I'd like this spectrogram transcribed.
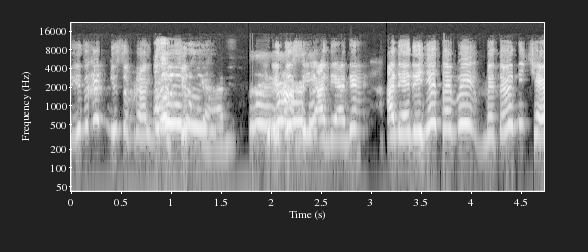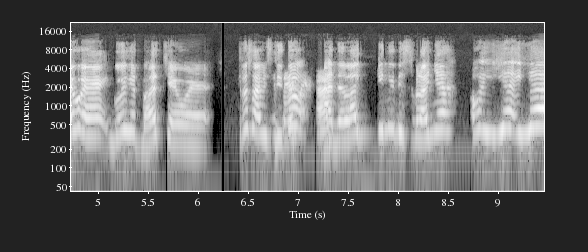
itu kan di seberang Icun kan. Itu si adik-adik, adik-adiknya tapi BTW ini cewek. Gue inget banget cewek. Terus habis itu ada lagi nih di sebelahnya. Oh iya iya,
